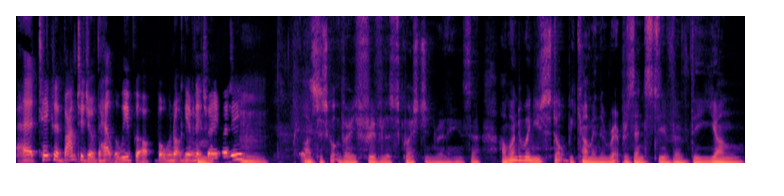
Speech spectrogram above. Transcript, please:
uh, taken advantage of the help that we've got, but we're not giving it to mm. anybody. I've just got a very frivolous question, really. So I wonder when you stop becoming the representative of the young.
